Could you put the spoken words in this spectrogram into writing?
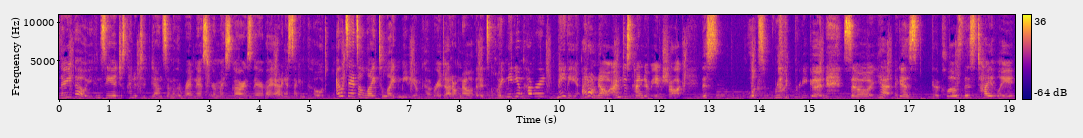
There you go. You can see it just kind of took down some of the redness from my scars there by adding a second coat. I would say it's a light to light medium coverage. I don't know that it's quite medium coverage. Maybe. I don't know. I'm just kind of in shock. This looks really pretty good. So yeah, I guess gonna close this tightly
